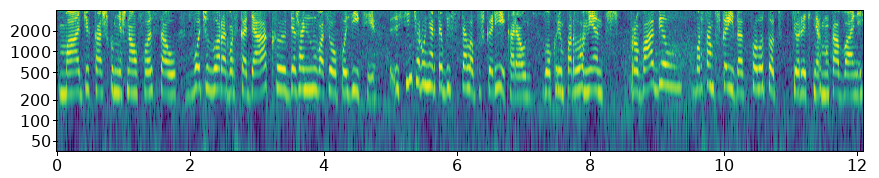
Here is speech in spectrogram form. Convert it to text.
magic, ca și cum nici n-au fost, sau vocile lor vor scădea, că deja nu va fi opoziție. Sincer, unii ar trebui să stea la pușcării, care au locuri în Parlament și probabil vor sta în pușcării, dar acolo tot teoretic ne-ar mânca banii,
